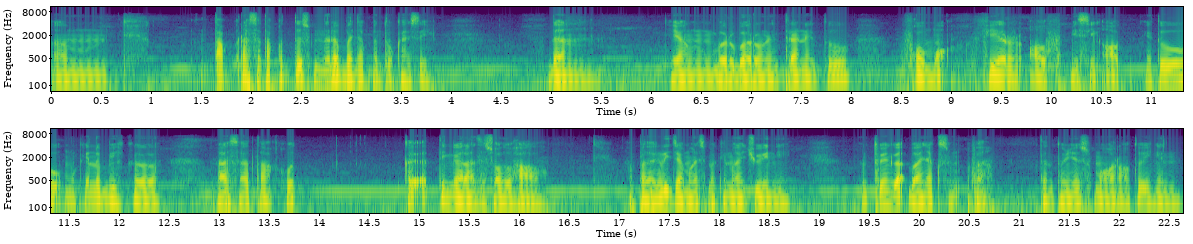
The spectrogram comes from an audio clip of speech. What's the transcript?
um, tak, rasa takut itu sebenarnya banyak bentuknya sih. Dan yang baru-baru ini tren itu FOMO fear of missing out. Itu mungkin lebih ke rasa takut ketinggalan sesuatu hal. Apalagi di zaman semakin maju ini tentunya nggak banyak apa tentunya semua orang tuh ingin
